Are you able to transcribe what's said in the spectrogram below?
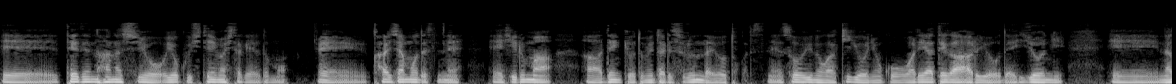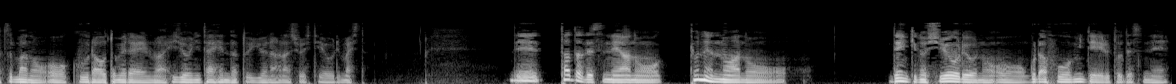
えー、停電の話をよくしていましたけれども、えー、会社もですね、え昼間あ、電気を止めたりするんだよとかですね、そういうのが企業にこう割り当てがあるようで、非常に、えー、夏場のクーラーを止められるのは非常に大変だというような話をしておりました。で、ただですね、あの、去年のあの、電気の使用量のグラフを見ているとですね、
